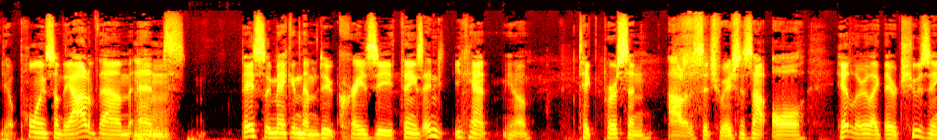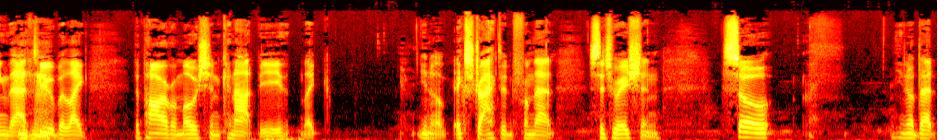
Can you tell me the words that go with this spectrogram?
you know pulling something out of them mm-hmm. and basically making them do crazy things. And you can't you know take the person out of the situation. It's not all hitler. Like they're choosing that mm-hmm. too but like the power of emotion cannot be like you know extracted from that situation. So you know that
